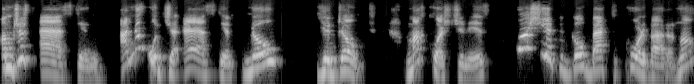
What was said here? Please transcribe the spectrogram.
I'm just asking. I know what you're asking. No, you don't. My question is, why she had to go back to court about it, huh?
